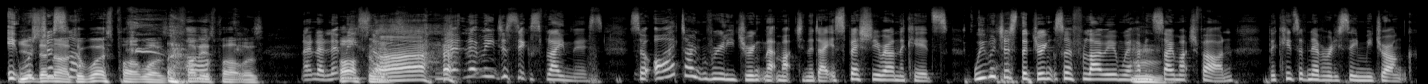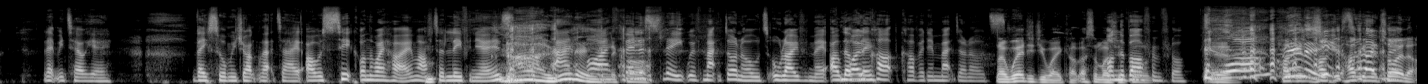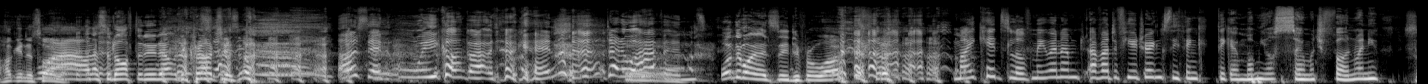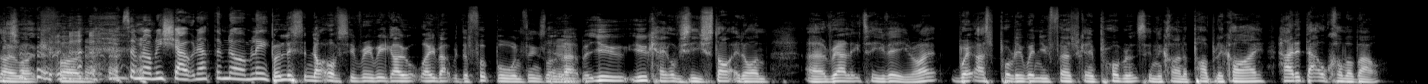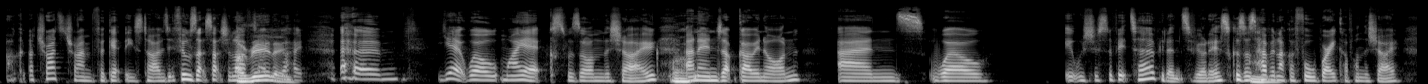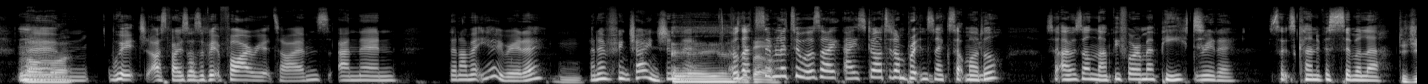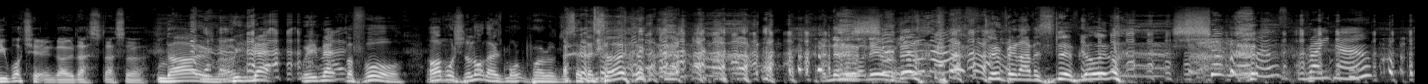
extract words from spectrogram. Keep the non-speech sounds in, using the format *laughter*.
It You- was no, just no, like, the worst part was, the *laughs* funniest part was, no, no, let me Afterwards. start. Ah, let, let me just explain this. So I don't really drink that much in the day, especially around the kids. We were just the drinks were flowing, we're Hmm. having so much fun. The kids have never really seen me drunk. Let me tell you. They saw me drunk that day. I was sick on the way home after leaving you. No, And really? I In the fell car. asleep with McDonald's all over me. I Lovely. woke up covered in McDonald's no, where did you wake up? That's the most on the important. bathroom floor. Yeah. *laughs* what? Hugging, Really? hugging, Chips hugging the over toilet, hugging the toilet. Wow, that's an afternoon out with the *laughs* crouches. I said, we can't go out with them again. I *laughs* don't know what uh, happened. Wonder why I hadn't seen you for a while. My kids love me when I'm, I've had a few drinks. They think, they go, Mum, you're so much fun when you. So much *laughs* fun. So I'm normally shouting at them normally. But listen, no, obviously we, we go way back with the football and things like Yeah. that. But you, UK, obviously started on uh, reality TV, right? Where, that's probably when you first became prominence in the kind of public eye. How did that all come about? I, I try to try and forget these times. It feels like such a Oh, lifetime really? ago. Um, yeah, well, my ex was on the show and I ended up going on, and well, it was just a bit turbulent to be honest, because I was having like a full breakup on the show. Oh, um, which I suppose I was a bit fiery at times, and then. Then I met you, really, and everything changed, didn't Yeah, it? yeah. Well, that's similar to us. I, I started on Britain's Next Top Model. So I was on that before I met Pete. Really. So it's kind of a similar. Did you watch it and go, that's that's a. *laughs* No, *laughs* we met. We met before. Oh. I've watched a lot of those model programs and said they so. I *laughs* never got near him. Don't feel I have a sniff. No, Shut your mouth right now.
